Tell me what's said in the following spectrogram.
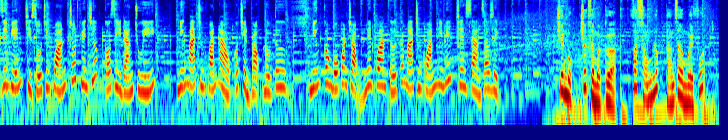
Diễn biến chỉ số chứng khoán chốt phiên trước có gì đáng chú ý? Những mã chứng khoán nào có triển vọng đầu tư? Những công bố quan trọng liên quan tới các mã chứng khoán niêm yết trên sàn giao dịch. Chuyên mục trước giờ mở cửa phát sóng lúc 8 giờ 10 phút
